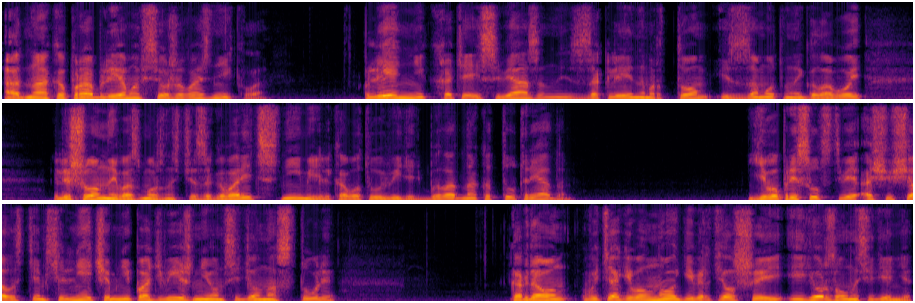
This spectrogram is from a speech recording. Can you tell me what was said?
Однако проблема все же возникла. Пленник, хотя и связанный, с заклеенным ртом и с замотанной головой, лишенный возможности заговорить с ними или кого-то увидеть, был, однако, тут, рядом. Его присутствие ощущалось тем сильнее, чем неподвижнее он сидел на стуле. Когда он вытягивал ноги, вертел шеи и ерзал на сиденье,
